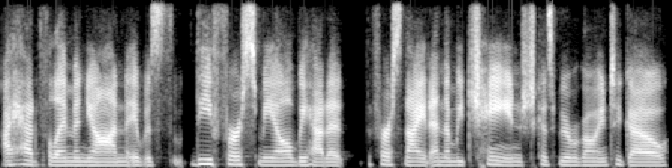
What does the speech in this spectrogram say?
I had filet mignon. It was the first meal. We had it the first night, and then we changed because we were going to go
